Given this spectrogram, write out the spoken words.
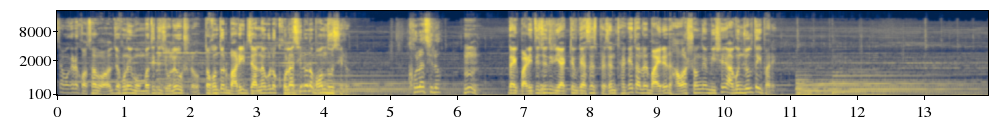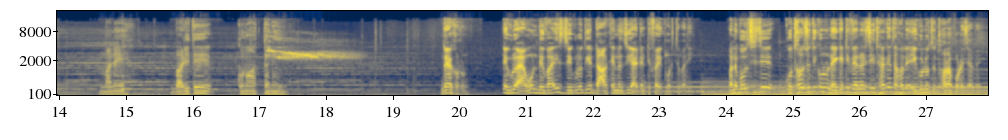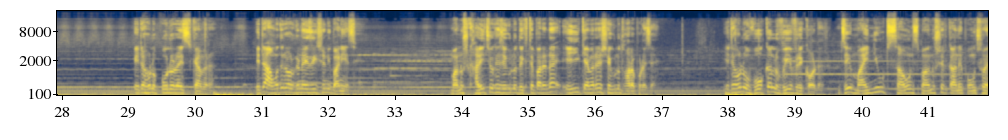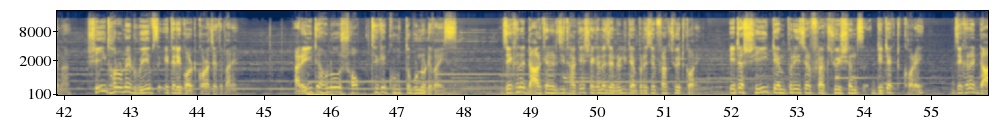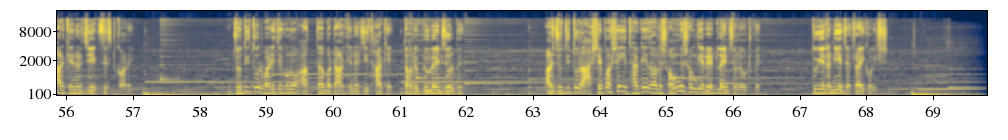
আচ্ছা আমাকে একটা কথা বল। যখন ওই মোমবাতিতে জ্বলে উঠল তখন তোর বাড়ির জানলাগুলো খোলা ছিল না বন্ধ ছিল? খোলা ছিল। হুম। দেখ বাড়িতে যদি রিয়াক্টিভ গ্যাসেস প্রেজেন্ট থাকে তাহলে বাইরের হাওয়ার সঙ্গে মিশে আগুন জ্বলতেই পারে। মানে বাড়িতে কোনো আত্মা নেই? দেখ করুন এগুলো এমন ডিভাইস যেগুলো দিয়ে ডার্ক এনার্জি আইডেন্টিফাই করতে পারি। মানে বলছি যে কোথাও যদি কোনো নেগেটিভ এনার্জি থাকে তাহলে এগুলোতে ধরা পড়ে যাবে। এটা হলো পোলারাইজড ক্যামেরা এটা আমাদের অর্গানাইজেশনই বানিয়েছে। মানুষ খালি চোখে যেগুলো দেখতে পারে না, এই ক্যামেরায় সেগুলো ধরা পড়ে যায়। এটা হলো ভোকাল ওয়েভ রেকর্ডার যে মাইনিউট সাউন্ডস মানুষের কানে পৌঁছয় না, সেই ধরনের ওয়েভস এতে রেকর্ড করা যেতে পারে। আর এইটা হলো সব থেকে গুরুত্বপূর্ণ ডিভাইস যেখানে ডার্ক এনার্জি থাকে, সেখানে জেনারেলি টেম্পারেচার ফ্লাকচুয়েট করে। এটা সেই টেম্পারেচার ফ্লাকচুয়েশনস ডিটেক্ট করে, যেখানে ডার্ক এনার্জি এক্সিস্ট করে। যদি তোর বাড়িতে কোনো আত্মা বা ডার্ক এনার্জি থাকে, তাহলে ব্লু লাইট জ্বলবে। আর যদি তোর আশেপাশেই থাকে, তাহলে সঙ্গে সঙ্গে রেড লাইট জ্বলে উঠবে। তুই এটা নিয়ে যা ট্রাই করিস।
